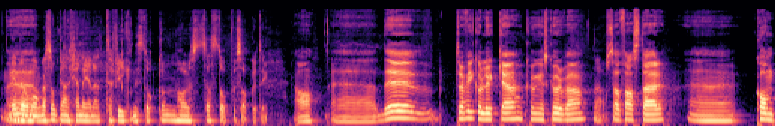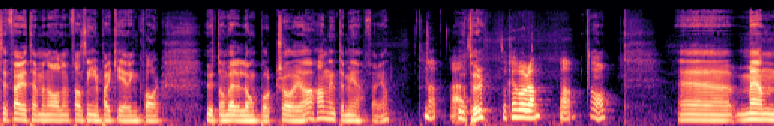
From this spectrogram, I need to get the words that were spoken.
Det är nog Eh, många som kan känna igen att trafiken i Stockholm har satt stopp för saker och ting. Ja, eh, det är trafikolycka, Kungens Kurva, Ja. satt fast där. Eh, kom till färjeterminalen, fanns ingen parkering kvar. Utom väldigt långt bort, så jag hann inte med färjan. Ja, ja, Otur. så kan det vara ibland. Ja. Ja. Eh, men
